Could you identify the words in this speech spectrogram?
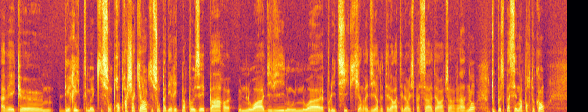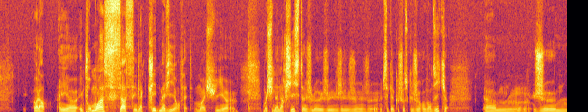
avec euh, des rythmes qui sont propres à chacun, qui ne sont pas des rythmes imposés par euh, une loi divine ou une loi politique qui viendrait dire de telle heure à telle heure il se passe ça, à telle heure à telle heure. Non, tout peut se passer n'importe quand. Voilà. Et, euh, pour moi, ça, c'est la clé de ma vie, en fait. Moi, je suis, moi, je suis un anarchiste. C'est quelque chose que je revendique. je,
